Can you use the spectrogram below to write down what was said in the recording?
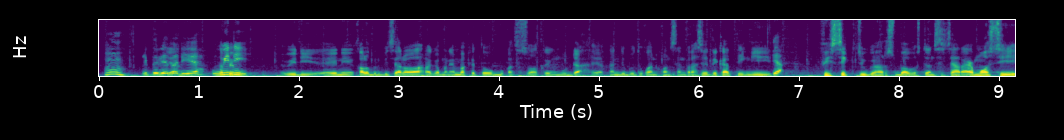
Hmm, itu dia Ya, tadi ya. tapi- Widi. Ya ini kalau berbicara olahraga menembak itu bukan sesuatu yang mudah ya kan dibutuhkan konsentrasi tingkat tinggi, Ya. fisik juga harus bagus dan secara emosi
